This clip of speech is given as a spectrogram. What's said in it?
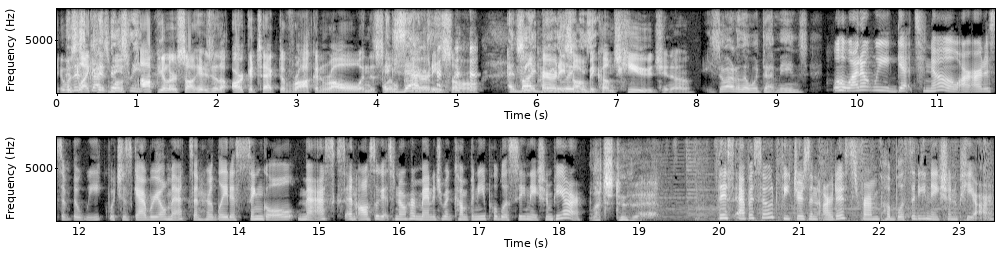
It was like his most popular song. He was the architect of rock and roll, and this little Exactly. parody song, And this my little parody song is- becomes huge. You know. So I don't know what that means. Well, why don't we get to know our artist of the week, which is Gabrielle Metz and her latest single, Masks, and also get to know her management company, Publicity Nation PR. Let's do that. This episode features an artist from Publicity Nation PR.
